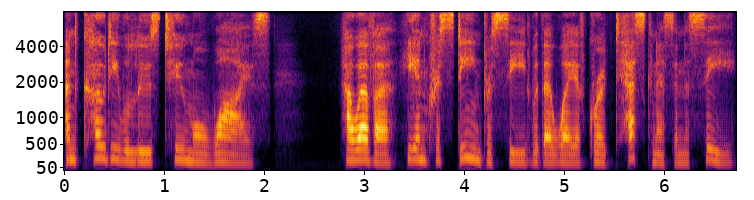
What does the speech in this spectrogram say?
and Kody will lose two more wives. However, he and Christine proceed with their way of grotesqueness in the sea.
